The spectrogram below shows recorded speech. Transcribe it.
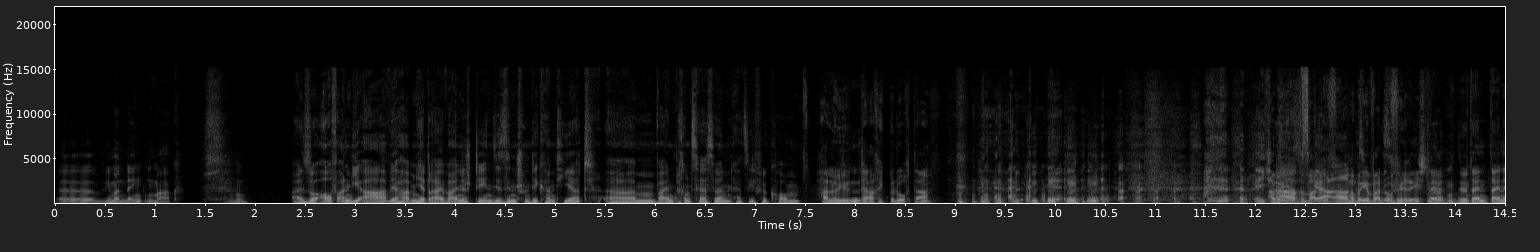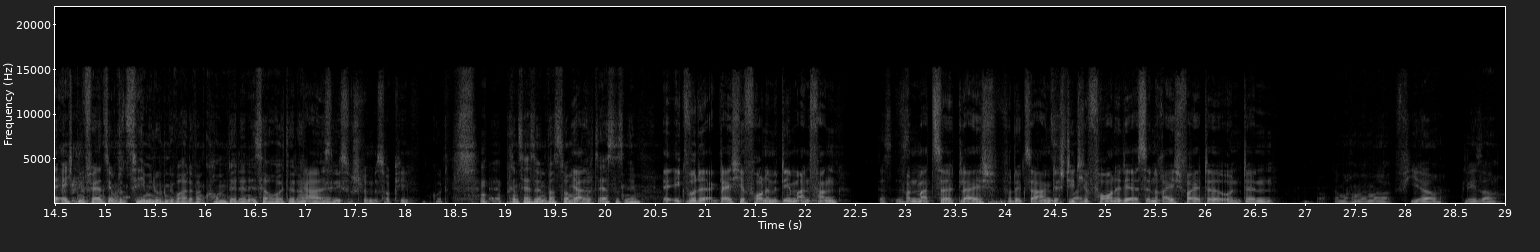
äh, wie man denken mag. Also auf an die A. Wir haben hier drei Weine stehen. Sie sind schon dekantiert. Ähm, Weinprinzessin, herzlich willkommen. Hallo, guten Tag, ich bin auch da. Ich Aber, hab's ihr, wart, geahnt. aber ihr wart aufgeregt, wa? Deine, deine echten Fans, die haben schon zehn Minuten gewartet. Wann kommt der? Dann ist er heute dabei. Ja, ist nicht so schlimm, ist okay. Gut. Äh, Prinzessin, was sollen Ja. wir als erstes nehmen? Äh, Ich würde gleich hier vorne mit dem anfangen. Das ist, Von Matze gleich, würde ich sagen. Der steht hier vorne, der ist in Reichweite und dann da machen wir mal vier Gläser.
